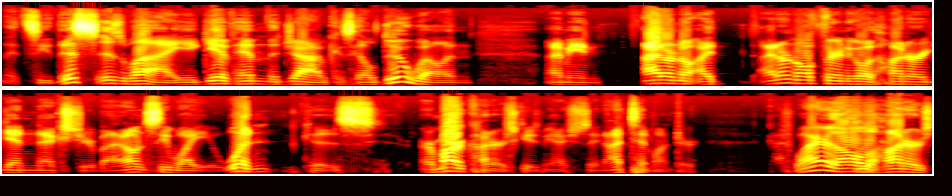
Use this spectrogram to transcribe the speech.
let's see, this is why you give him the job because he'll do well. And I mean, I don't know, I I don't know if they're going to go with Hunter again next year, but I don't see why you wouldn't because or Mark Hunter, excuse me, I should say, not Tim Hunter. Gosh, why are all the Hunters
